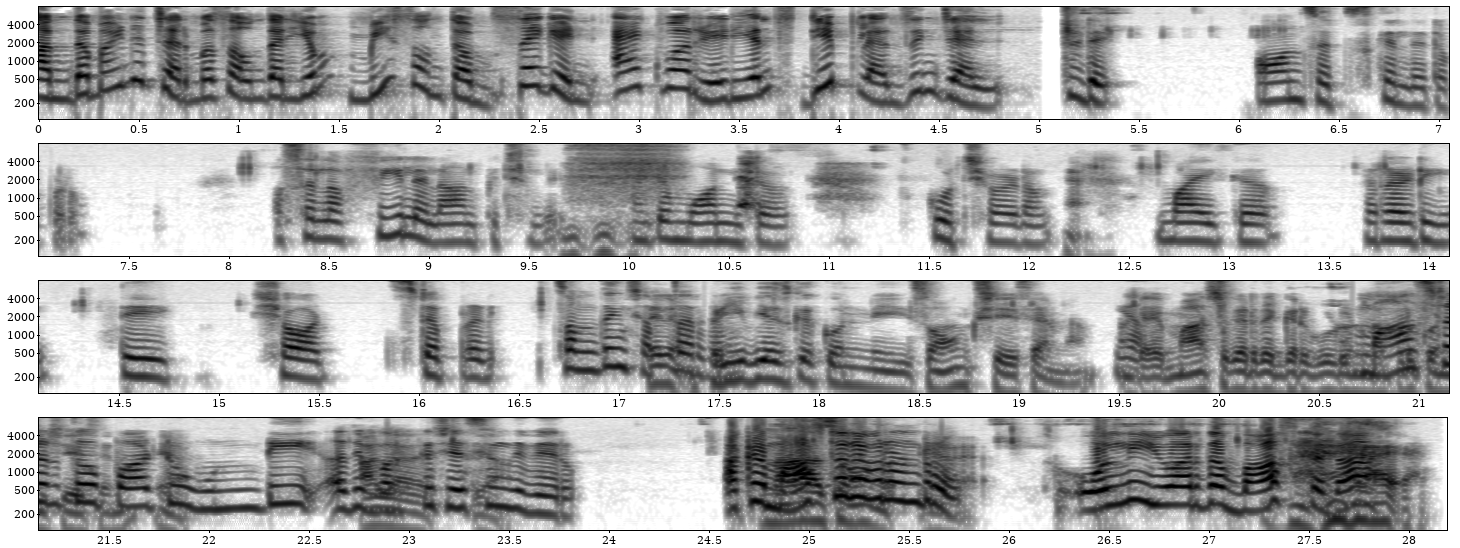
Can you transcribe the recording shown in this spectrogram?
అందమైన చర్మ సౌందర్యం మీ సొంతం. Second aqua radiance deep cleansing gel day on సెట్స్కి వెళ్ళేటప్పుడు అసలు ఆ ఫీల్ ఎలా అనిపించింది? అంటే మానిటర్ కూర్చోవడం mic ready take short step ready something చెప్తారు కదా. ప్రీవియస్గా కొన్ని సాంగ్స్ చేశాను మ్యామ్. అంటే మాస్టర్ గారి దగ్గర కూడా ఉన్నప్పుడు కొన్ని మాస్టర్తో చేశాను. పాటు Yeah. ఉండి అది అలా, వర్క్ చేసింది. వేరు. అక్కడ నా మాస్టర్ song- ఎవరు ఉండరు? Only you are the boss కదా.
